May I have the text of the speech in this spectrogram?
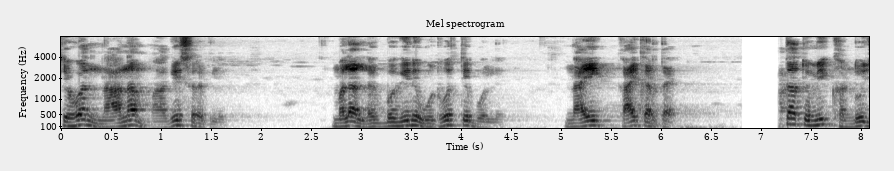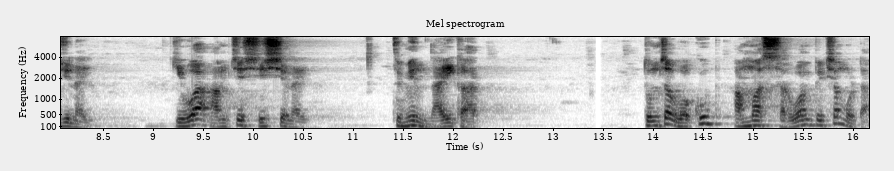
तेव्हा नाना मागे सरकले. मला लगबगीने उठवत ते बोलले नाईक काय करताय? आता तुम्ही खंडोजी नाही किंवा आमचे शिष्य नाही तुम्ही नाईक आहात तुमचा वकूब आम्हा सर्वांपेक्षा मोठा.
